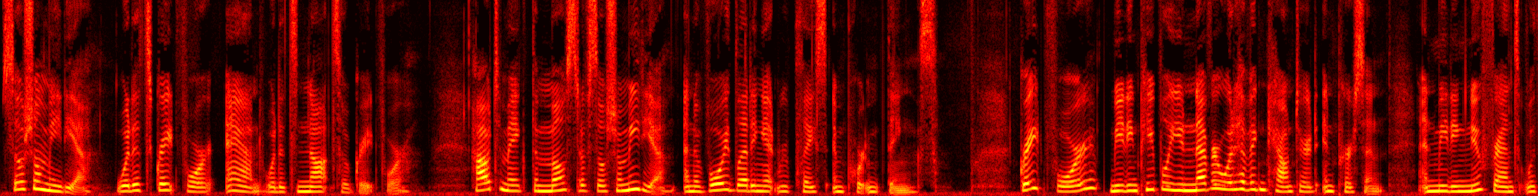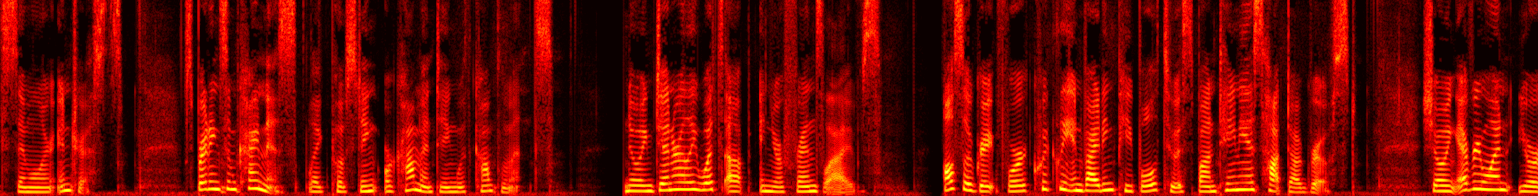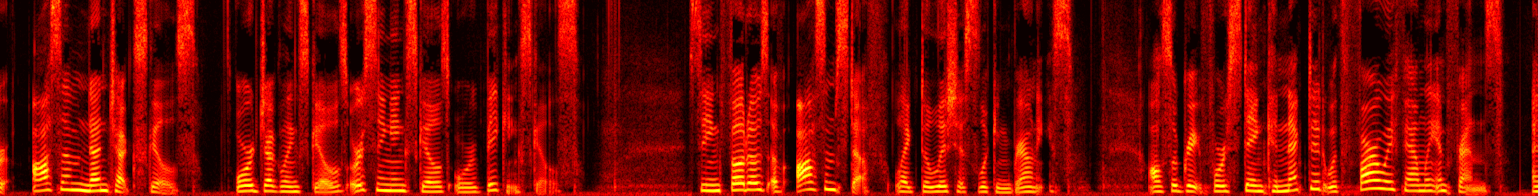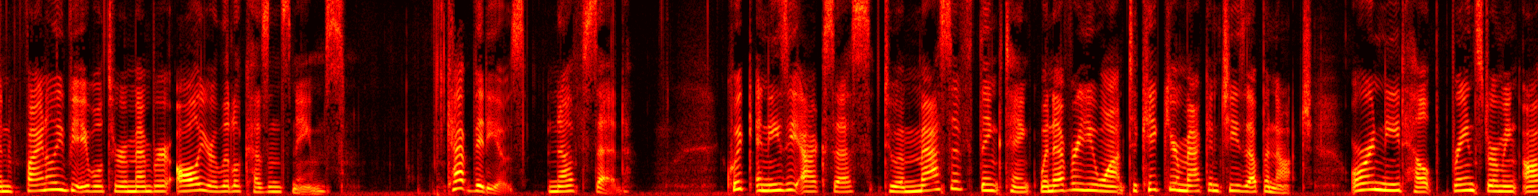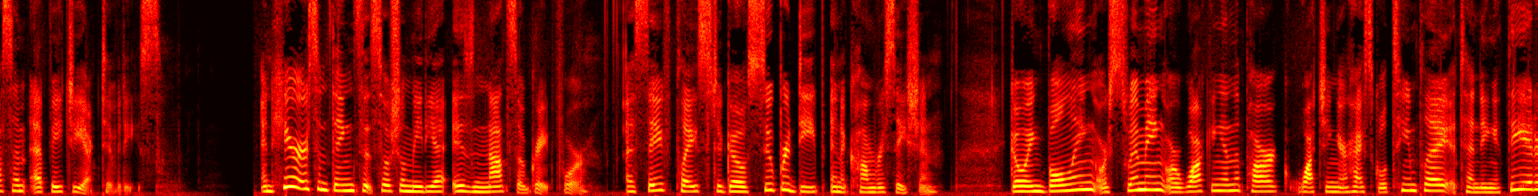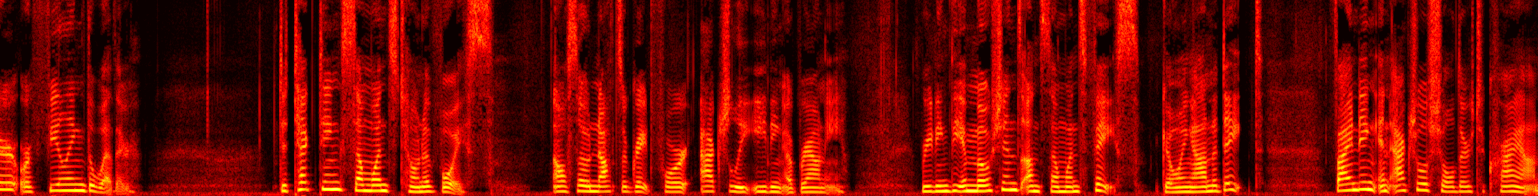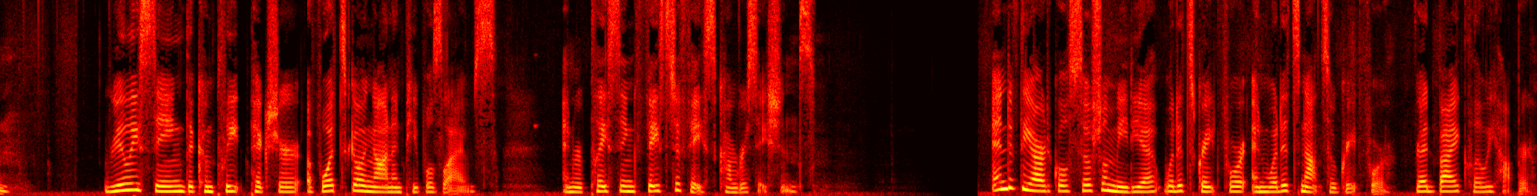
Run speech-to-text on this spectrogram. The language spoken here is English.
Social media, what it's great for and what it's not so great for. How to make the most of social media and avoid letting it replace important things. Great for meeting people you never would have encountered in person and meeting new friends with similar interests. Spreading some kindness, like posting or commenting with compliments. Knowing generally what's up in your friends' lives. Also great for quickly inviting people to a spontaneous hot dog roast showing everyone your awesome nunchuck skills, or juggling skills, or singing skills, or baking skills. Seeing photos of awesome stuff like delicious looking brownies. Also great for staying connected with faraway family and friends, and finally be able to remember all your little cousins' names. Cat videos, enough said. Quick and easy access to a massive think tank whenever you want to kick your mac and cheese up a notch or need help brainstorming awesome FHE activities. And here are some things that social media is not so great for a safe place to go super deep in a conversation. Going bowling or swimming or walking in the park, watching your high school team play, attending a theater, or feeling the weather. Detecting someone's tone of voice. Also, not so great for actually eating a brownie. Reading the emotions on someone's face going on a date, finding an actual shoulder to cry on, really seeing the complete picture of what's going on in people's lives, and replacing face to face conversations. End of the article Social Media What It's Great For and What It's Not So Great For, read by Chloe Hopper.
